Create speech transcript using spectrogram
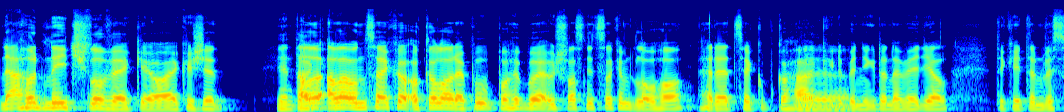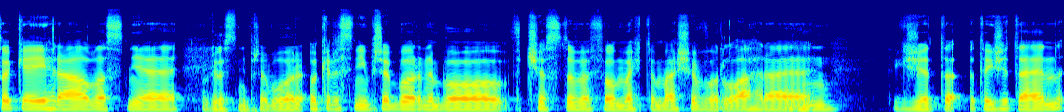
náhodný člověk, jo, jakože jen tak, Ale, ale on se jako okolo repu pohybuje už vlastně celkem dlouho. Herec Jakub Kohák, Jo, jo. kdyby někdo nevěděl, taky ten vysoký hrál vlastně okresní přebor. okresní přebor, nebo často ve filmech Tomáše Vorla hraje. Mhm. Takže, ta, takže ten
